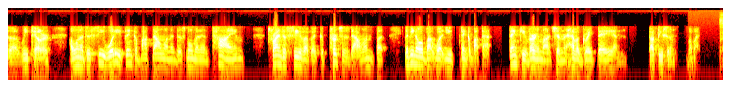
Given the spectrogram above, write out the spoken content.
the retailer. I wanted to see what do you think about that one at this moment in time. Trying to see if I could purchase that one, but let me know about what you think about that. Thank you very much, and have a great day. And talk to you soon. Bye bye.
